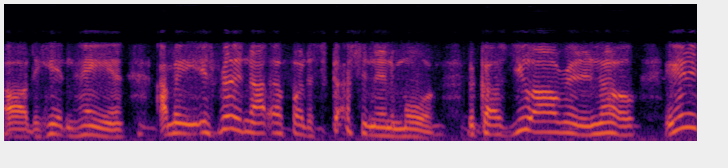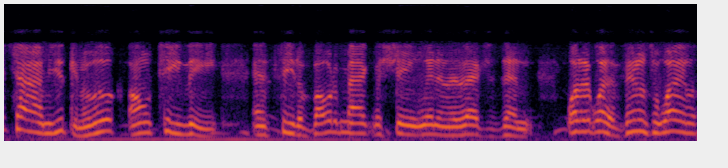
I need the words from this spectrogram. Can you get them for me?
uh, the hidden hand, I mean, it's really not up for discussion anymore because you already know anytime you can look on TV and see the Votomatic machine winning elections in what what Venezuela,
